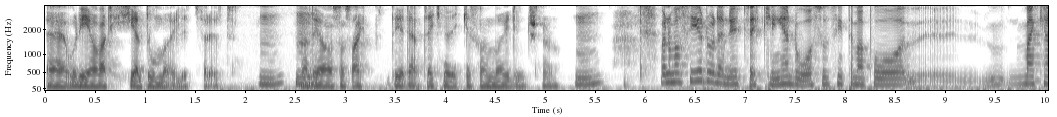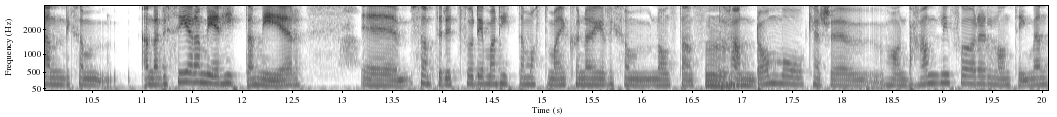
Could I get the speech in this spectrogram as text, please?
Eh, och det har varit helt omöjligt förut. Mm, mm. Men det har som sagt, det är den tekniken som har möjliggjorts nu. Mm. Men när man ser då den utvecklingen då så tittar man på, man kan liksom analysera mer, hitta mer. Eh, samtidigt så det man hittar måste man ju kunna liksom någonstans ta mm. hand om och kanske ha en behandling för eller någonting. Men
